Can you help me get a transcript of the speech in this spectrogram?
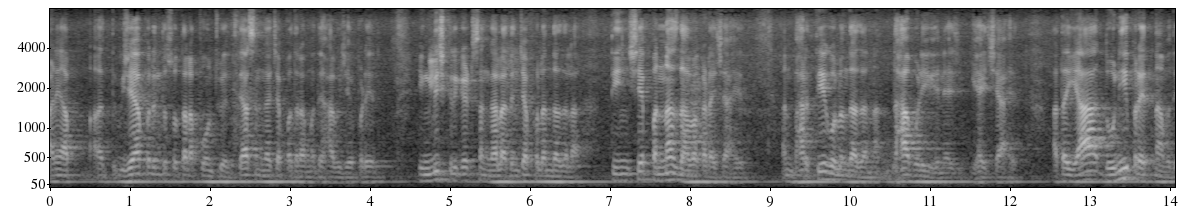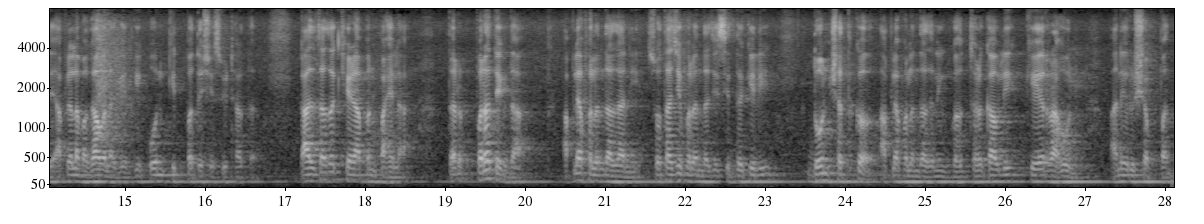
आणि आप विजयापर्यंत स्वतःला पोहोचवेल त्या संघाच्या पदरामध्ये हा विजय पडेल. इंग्लिश क्रिकेट संघाला त्यांच्या फलंदाजाला तीनशे पन्नास धावा काढायच्या आहेत. आणि भारतीय गोलंदाजांना दहा बळी घेण्या घ्यायचे आहेत. आता या दोन्ही प्रयत्नामध्ये आपल्याला बघावं लागेल की कोण कितपत यशस्वी ठरतं. कालचा जर खेळ आपण पाहिला तर परत एकदा आपल्या फलंदाजांनी स्वतःची फलंदाजी सिद्ध केली. दोन शतकं आपल्या फलंदाजांनी झळकावली के एल राहुल आणि ऋषभ पंत.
